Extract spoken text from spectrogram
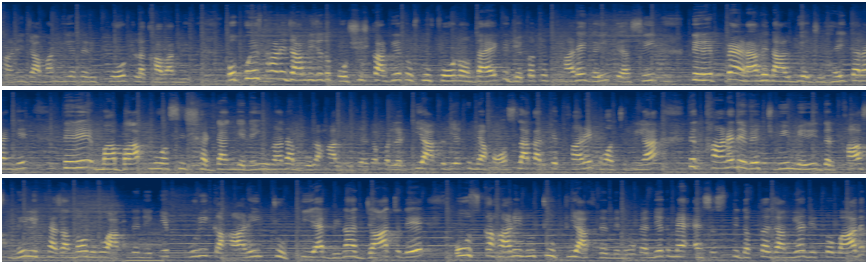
ਥਾਣੇ ਜਾਵਾਂਗੀ ਅਤੇ ਰਿਪੋਰਟ ਲਿਖਾਵਾਂਗੀ। ਉਹ ਪੁਲਿਸ ਥਾਣੇ ਜਾਣ ਦੀ ਜਦੋਂ ਕੋਸ਼ਿਸ਼ ਕਰਦੀ ਹੈ ਤਾਂ ਉਸ ਨੂੰ ਫੋਨ ਆਉਂਦਾ ਹੈ ਕਿ ਜੇਕਰ ਤੂੰ ਥਾਣੇ ਗਈ ਤੇ ਅਸੀਂ ਤੇਰੇ ਭੈਣਾਂ ਦੇ ਨਾਲ ਵੀ ਅਜਿਹਾ ਹੀ ਕਰਾਂਗੇ, ਤੇਰੇ ਮਾਪੇ ਨੂੰ ਅਸੀਂ ਛੱਡਾਂਗੇ। ਨਹੀਂ, ਉਹਨਾਂ ਦਾ ਬੁਰਾ ਹਾਲ ਹੋ ਜਾਏਗਾ। ਪਰ ਲੜਕੀ ਆਖਦੀ ਹੈ ਕਿ ਮੈਂ ਹੌਸਲਾ ਕਰਕੇ ਥਾਣੇ ਪਹੁੰਚਦੀ ਹਾਂ ਤੇ ਥਾਣੇ ਦੇ ਵਿੱਚ ਵੀ ਮੇਰੀ ਦਰਖਾਸਤ ਨਹੀਂ ਲਿਖਿਆ ਜਾਂਦਾ। ਉਹ ਮੈਨੂੰ ਆਖਦੇ ਨੇ ਕਿ ਪੂਰੀ ਕਹਾਣੀ ਝੂਠੀ ਹੈ, ਬਿਨਾਂ ਜਾਂਚ ਦੇ ਉਸ ਕਹਾਣੀ ਨੂੰ ਝੂਠੀ ਆਖ ਦਿੰਦੇ ਨੇ। ਉਹ ਕਹਿੰਦੀ ਹੈ ਕਿ ਮੈਂ ਐਸਐਸਪੀ ਦਫ਼ਤਰ ਜਾਂਦੀ ਹਾਂ, ਜਿਸ ਤੋਂ ਬਾਅਦ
